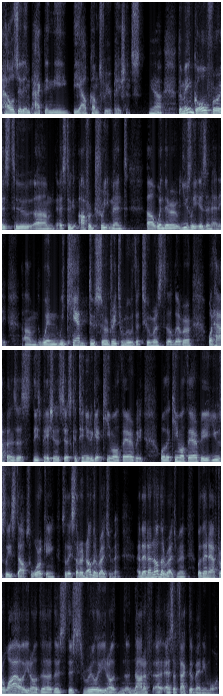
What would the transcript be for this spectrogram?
how is it impacting the the outcomes for your patients? Yeah, the main goal for is to um, is to offer treatment uh, when there usually isn't any. Um, when we can't do surgery to remove the tumors to the liver, what happens is these patients just continue to get chemotherapy. Well, the chemotherapy usually stops working, so they start another regimen and then another regimen. But then after a while, you know, the, there's this really, you know, not a, as effective anymore.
